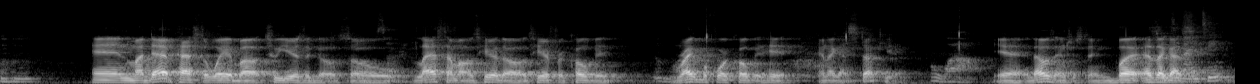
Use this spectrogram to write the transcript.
mm-hmm. and my dad passed away about two years ago. So oh, last time I was here, though, I was here for COVID, mm-hmm. right before COVID hit, and I got stuck here. oh wow, Yeah, that was interesting. But as I got 2019,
